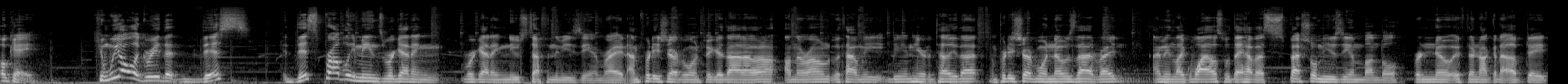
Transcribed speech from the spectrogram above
okay can we all agree that this this probably means we're getting we're getting new stuff in the museum right? I'm pretty sure everyone figured that out on their own without me being here to tell you that. I'm pretty sure everyone knows that right? I mean like why else would they have a special museum bundle for no if they're not going to update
